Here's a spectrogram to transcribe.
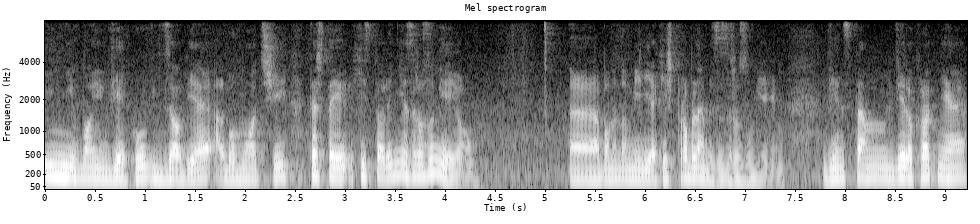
inni w moim wieku, widzowie albo młodsi, też tej historii nie zrozumieją, e, albo będą mieli jakieś problemy ze zrozumieniem. Więc tam wielokrotnie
